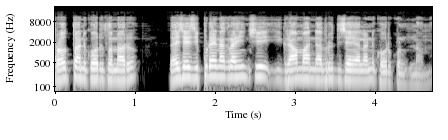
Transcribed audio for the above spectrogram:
ప్రభుత్వాన్ని కోరుతున్నారు. దయచేసి ఇప్పుడైనా గ్రహించి ఈ గ్రామాన్ని అభివృద్ధి చేయాలని కోరుకుంటున్నాము.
